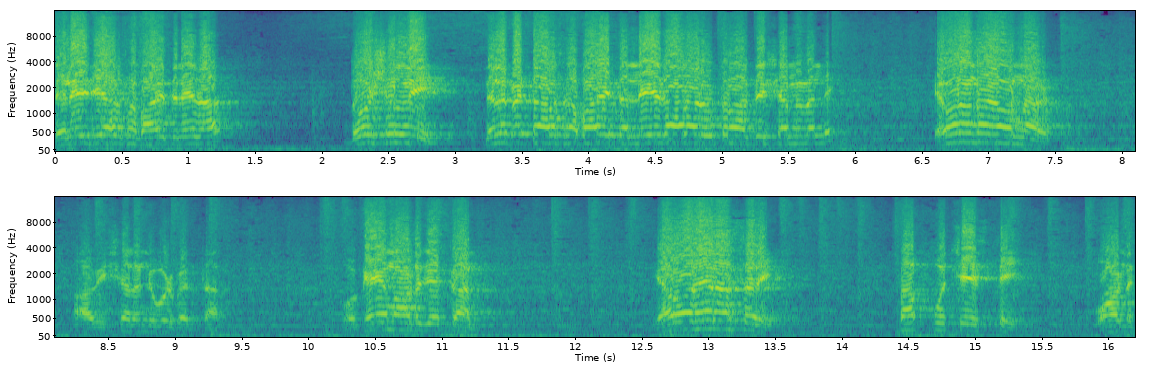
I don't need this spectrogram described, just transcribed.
తెలియజేయాల్సిన బాధ్యత లేదా? దోషుల్ని నిలబెట్టాల్సిన బాధ్యత లేదా అని అడుగుతున్నారు అధ్యక్ష మిమ్మల్ని ఎవరన్నా ఉన్నారు? ఆ విషయాలన్నీ కూడా పెడతాను ఒకే మాట చెప్పాను. ఎవరైనా సరే తప్పు చేస్తే వాళ్ళని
